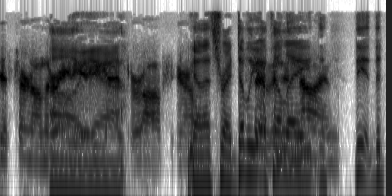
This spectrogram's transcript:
just turn on the Oh, radio. yeah. You guys are off. You know? Yeah, that's right. WFLA, the, the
